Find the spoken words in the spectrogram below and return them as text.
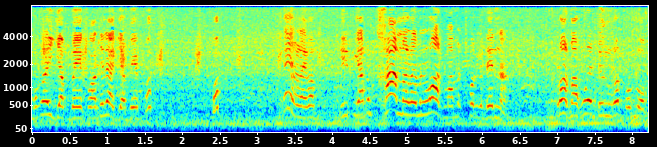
ผมก็เหยียบเบรกก่อนที่แรกเหยียบเบรกปุ๊บปุ๊บนี่อะไรวะดีพียมันข้ามมาเลยมันรอดมามันชนกระเด็นน่ะ รอดมาเพื่อดึงรถผมหลบ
